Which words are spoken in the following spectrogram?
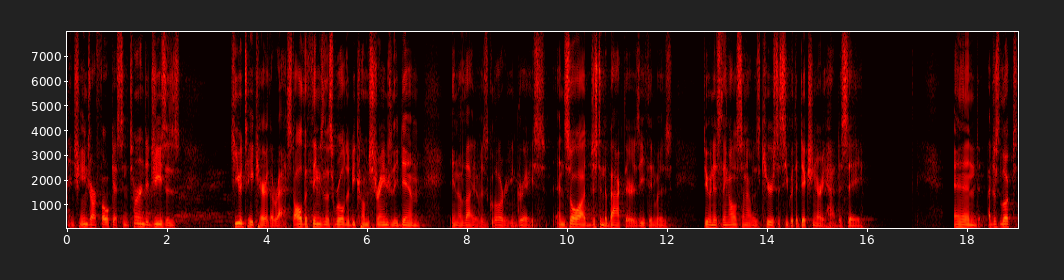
and change our focus and turn to Jesus, He would take care of the rest. All the things of this world would become strangely dim in the light of His glory and grace. And so, uh, just in the back there, as Ethan was doing his thing, all of a sudden I was curious to see what the dictionary had to say. And I just looked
